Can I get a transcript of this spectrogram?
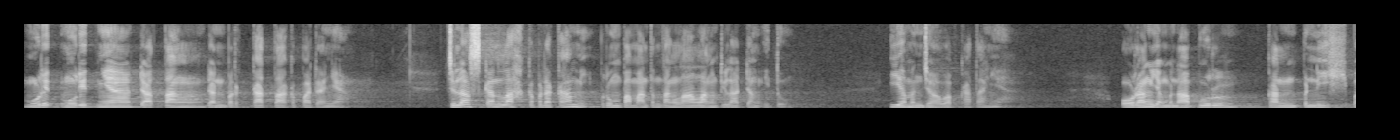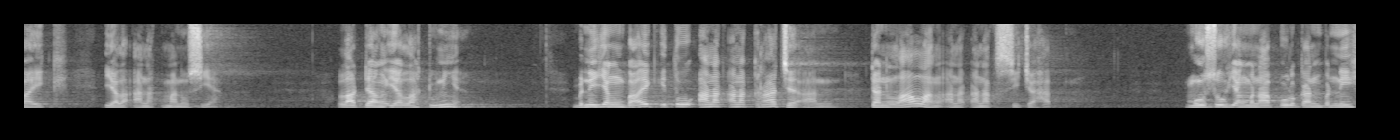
Murid-muridnya datang dan berkata kepadanya, Jelaskanlah kepada kami perumpamaan tentang lalang di ladang itu. Ia menjawab katanya, Orang yang menaburkan benih baik ialah anak manusia. Ladang ialah dunia. Benih yang baik itu anak-anak kerajaan dan lalang anak-anak si jahat. Musuh yang menaburkan benih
